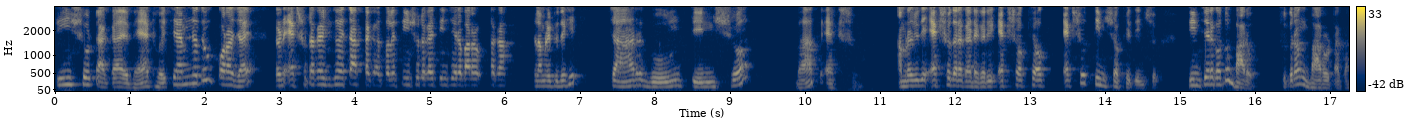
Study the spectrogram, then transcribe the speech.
তিনশো টাকায় ভ্যাট হয়েছে, এমনিতেও করা যায়। কারণ একশো টাকায় যদি হয় চার টাকা, তাহলে তিনশো টাকায় তিন চার বারো টাকা। তাহলে আমরা একটু দেখি। চার গুণ তিনশো ভাগ একশো। আমরা যদি একশো দ্বারা কাটাকাটি একশো অক্ষে একশো, তিনশো অক্ষে তিনশো। তিন চারে কত? বারো। সুতরাং বারো টাকা।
